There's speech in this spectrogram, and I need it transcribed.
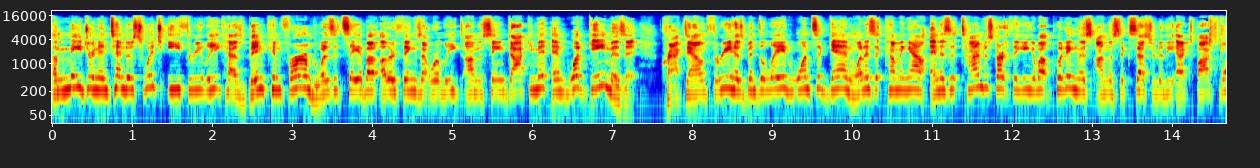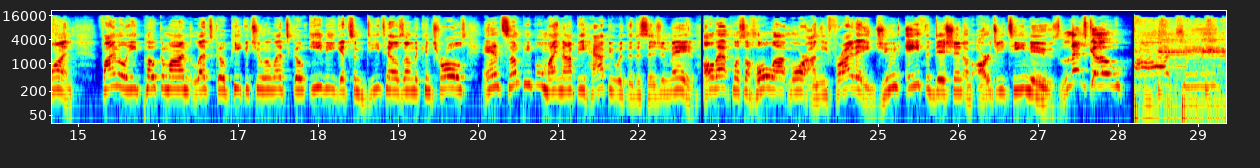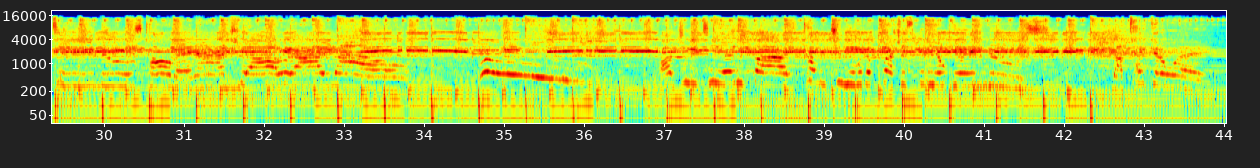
A major Nintendo Switch E3 leak has been confirmed. What does it say about other things that were leaked on the same document? And what game is it? Crackdown 3 has been delayed once again. When is it coming out? And is it time to start thinking about putting this on the successor to the Xbox One? Finally, Pokemon Let's Go Pikachu and Let's Go Eevee get some details on the controls, and some people might not be happy with the decision made. All that plus a whole lot more on the Friday, June 8th edition of RGT News. Let's go! with the freshest video game news. Now take it away.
